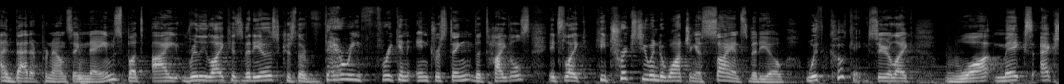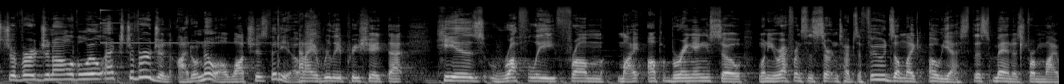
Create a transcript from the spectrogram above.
I'm bad at pronouncing names, but I really like his videos because they're very freaking interesting, the titles. It's like he tricks you into watching a science video with cooking. So you're like, what makes extra virgin olive oil extra virgin? I don't know, I'll watch his video. And I really appreciate that he is roughly from my upbringing. So when he references certain types of foods, I'm like, oh yes, this man is from my,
